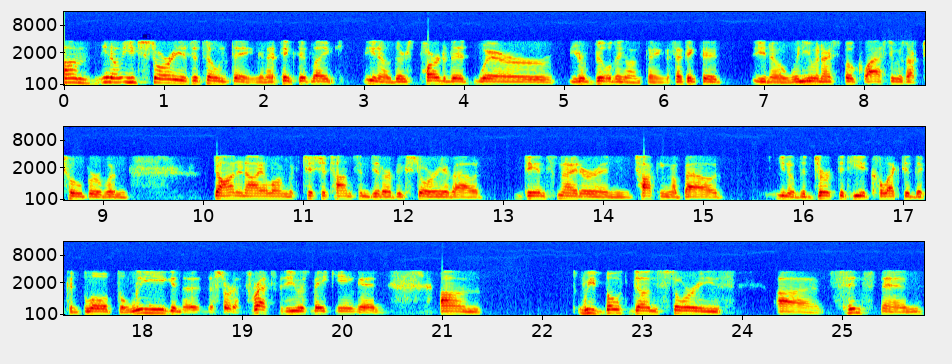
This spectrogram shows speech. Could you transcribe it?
Um, you know, each story is its own thing, and I think that like you know, there's part of it where you're building on things. I think that you know, when you and I spoke last, it was October when Don and I, along with Tisha Thompson, did our big story about Dan Snyder and talking about you know the dirt that he had collected that could blow up the league and the the sort of threats that he was making, and um, we've both done stories uh, since then.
